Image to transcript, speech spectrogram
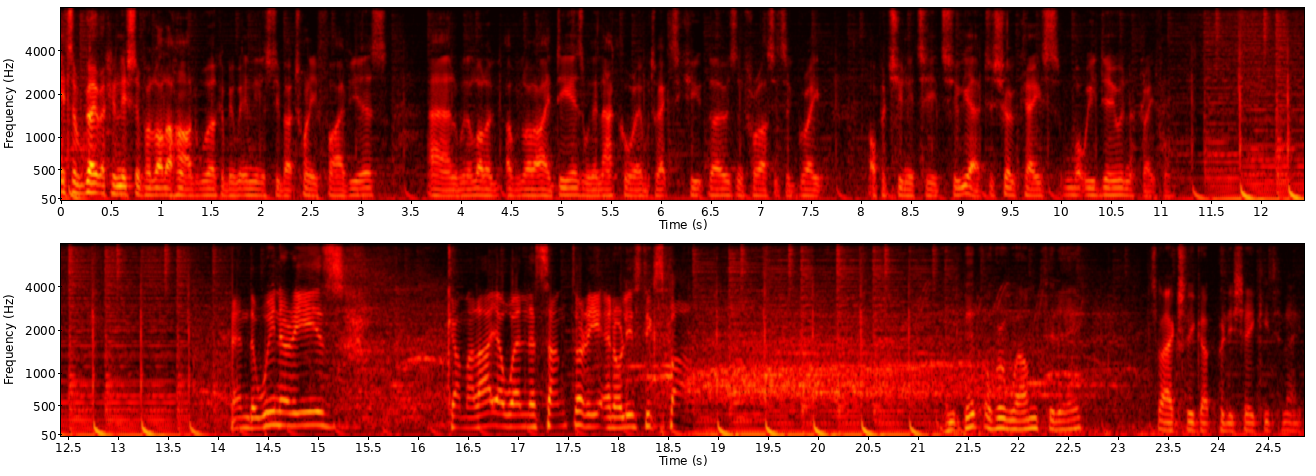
It's a great recognition for a lot of hard work. I've been in the industry about 25 years, and with a lot of, a lot of ideas within Accor, we're able to execute those. And for us, it's a great opportunity to yeah to showcase what we do, and grateful. And the winner is Kamalaya Wellness Sanctuary and Holistic Spa. I'm a bit overwhelmed today, so I actually got pretty shaky tonight.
